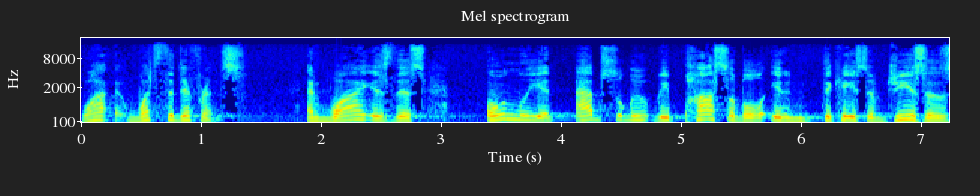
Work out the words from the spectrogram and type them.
Why, what's the difference? And why is this only and absolutely possible in the case of Jesus,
